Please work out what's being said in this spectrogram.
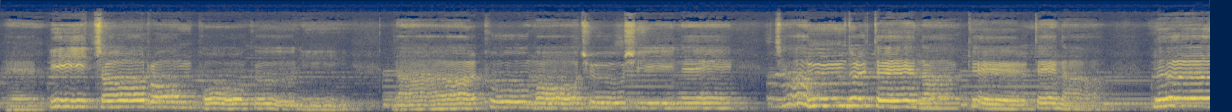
햇빛처럼 포근히 날 품어주시네. 잠들 때나 깰 때나 늘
